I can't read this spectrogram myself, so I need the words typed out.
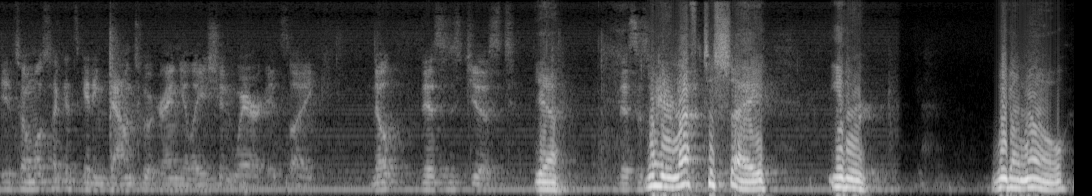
it's almost like it's getting down to a granulation where it's like, nope, this is just Yeah. This is When you're left to say either we don't know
